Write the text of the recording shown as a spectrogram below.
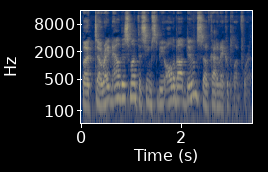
But uh, right now, this month, it seems to be all about Dune, so I've got to make a plug for it.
